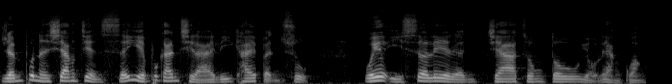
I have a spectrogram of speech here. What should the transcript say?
人不能相见，谁也不敢起来离开本处，唯有以色列人家中都有亮光。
